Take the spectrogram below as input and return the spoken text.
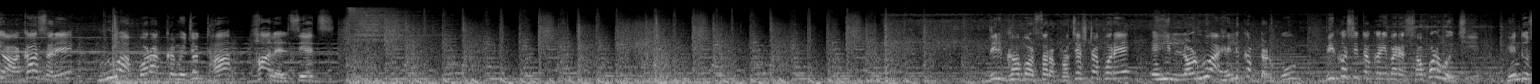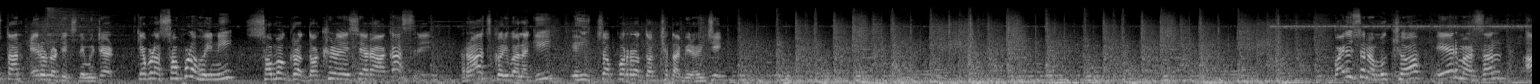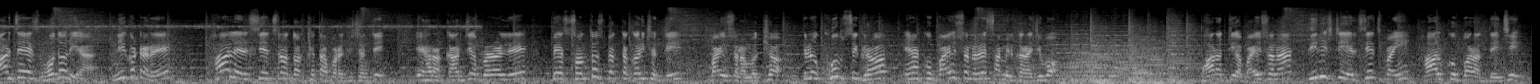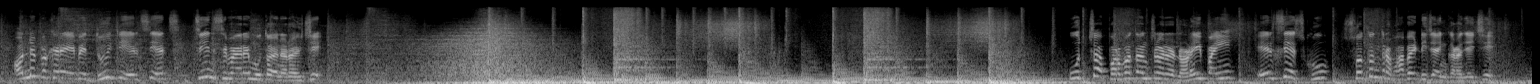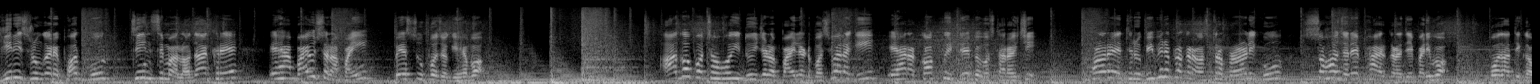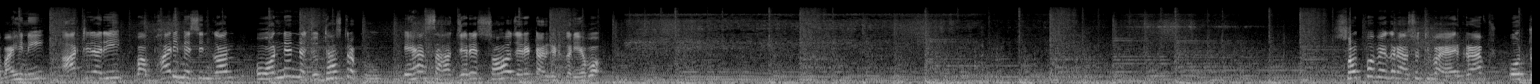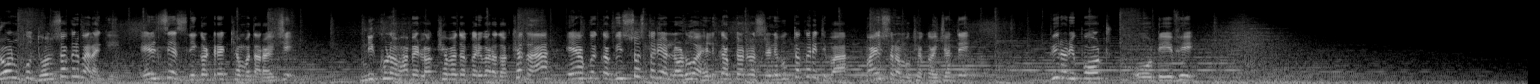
ଭାରତୀୟ ଆକାଶରେ ନୂଆ ପରାକ୍ରମୀ ଯୋଦ୍ଧା ହାଲ୍ ଏଲ୍ସିଏଚ୍ ଦୀର୍ଘ ବର୍ଷର ପ୍ରଚେଷ୍ଟା ପରେ ଏହି ଲଢୁଆ ହେଲିକପ୍ଟରକୁ ବିକଶିତ କରିବାରେ ସଫଳ ହୋଇଛି ହିନ୍ଦୁସ୍ତାନ ଏରୋନଟିକ୍ସ ଲିମିଟେଡ୍ କେବଳ ସଫଳ ହୋଇନି ସମଗ୍ର ଦକ୍ଷିଣ ଏସିଆର ଆକାଶରେ ରାଜ କରିବା ଲାଗି ଏହି ଚପରର ଦକ୍ଷତା ବି ରହିଛି ବାୟୁସେନା ମୁଖ୍ୟ ଏୟାର ମାର୍ଶାଲ ଆର୍ଜେଏସ୍ ଭଦୋରିଆ ନିକଟରେ ହାଲ୍ ଏଲ୍ସିଏଚ୍ର ଦକ୍ଷତା ପରଖିଛନ୍ତି ଏହାର କାର୍ଯ୍ୟପ୍ରଣାଳୀରେ ବେଶ୍ ସନ୍ତୋଷ ବ୍ୟକ୍ତ କରିଛନ୍ତି ବାୟୁସେନା ମୁଖ୍ୟ ତେଣୁ ଖୁବ୍ ଶୀଘ୍ର ଏହାକୁ ବାୟୁସେନାରେ ସାମିଲ କରାଯିବ ଭାରତୀୟ ବାୟୁସେନା ତିରିଶଟି ଏଲ୍ସିଏଚ୍ ପାଇଁ ହାଲ୍କୁ ବରାଦ ଦେଇଛି ଅନ୍ୟପକ୍ଷରେ ଏବେ ଦୁଇଟି ଏଲ୍ସିଏଚ୍ ଚୀନ୍ ସୀମାରେ ମୁତୟନ ରହିଛି ପର୍ବତାଞ୍ଚଳର ଲଢ଼େଇ ପାଇଁ ଏଲ୍ସିଏସ୍କୁ ସ୍ୱତନ୍ତ୍ର ଭାବେ ଡିଜାଇନ୍ କରାଯାଇଛି ଗିରି ଶୃଙ୍ଗରେ ଭରପୁର ଚୀନ୍ ସୀମା ଲଦାଖରେ ଏହା ବାୟୁସେନା ପାଇଁ ବେଶ୍ ଉପଯୋଗୀ ହେବ ଆଗପଛ ହୋଇ ଦୁଇ ଜଣ ପାଇଲଟ ବସିବା ଲାଗି ଏହାର କକ୍ପିଟ୍ରେ ବ୍ୟବସ୍ଥା ରହିଛି ଫଳରେ ଏଥିରୁ ବିଭିନ୍ନ ପ୍ରକାର ଅସ୍ତ୍ର ପ୍ରଣାଳୀକୁ ସହଜରେ ଫାୟାର କରାଯାଇପାରିବ ପଦାତିକ ବାହିନୀ ଆର୍ଟିଲାରୀ ବା ଭାରି ମେସିନ୍ ଗନ୍ ଓ ଅନ୍ୟାନ୍ୟ ଯୁଦ୍ଧାସ୍ତ୍ରକୁ ଏହା ସାହାଯ୍ୟରେ ସହଜରେ ଟାର୍ଗେଟ୍ କରିହେବ স্বল্প বেগরে আসুথিবা এয়ারক্রাফ্ট ও ড্রোনকু ধ্বংস করা লাগি এলসিএস নিকটরে ক্ষমতা রয়েছে নিখুণ ভাবে লক্ষ্যভেদ করার দক্ষতা এখন এক বিশ্বস্তরীয় লড়ুয়া হেলিকপ্টরর শ্রেণীভুক্ত করে বায়ুসেনা মুখ্য কিন্তু ব্যুরো রিপোর্ট ওটিভি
